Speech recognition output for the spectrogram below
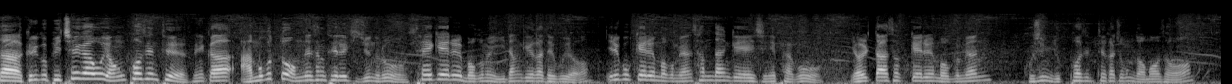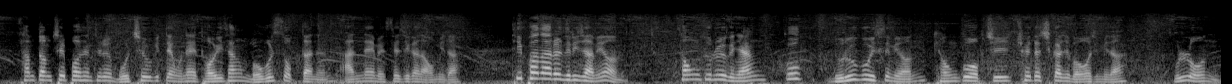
자 그리고 빛의 가오 0% 그러니까 아무것도 없는 상태를 기준으로 3개를 먹으면 2단계가 되고요. 7개를 먹으면 3단계에 진입하고 15개를 먹으면 96%가 조금 넘어서 3.7%를 못 채우기 때문에 더 이상 먹을 수 없다는 안내 메시지가 나옵니다. 팁 하나를 드리자면 성수를 그냥 꾹 누르고 있으면 경고 없이 최대치까지 먹어집니다. 물론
